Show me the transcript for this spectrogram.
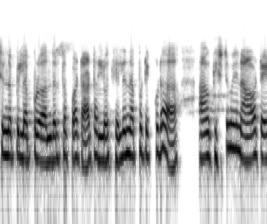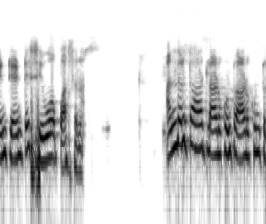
చిన్నపిల్లప్పుడు అందరితో పాటు ఆటల్లోకి వెళ్ళినప్పటికి కూడా ఆమెకి ఇష్టమైన ఆట ఏంటి అంటే శివోపాసన. అందరితో ఆటలు ఆడుకుంటూ ఆడుకుంటూ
